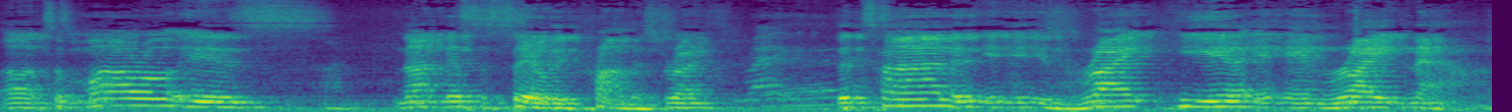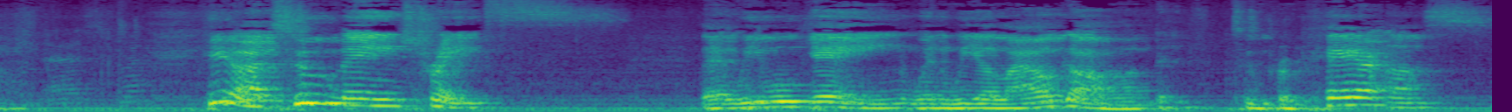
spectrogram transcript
Uh, tomorrow is not necessarily promised, right? Right. The time is right here and right now. Right. Here are two main traits that we will gain when we allow God to prepare us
